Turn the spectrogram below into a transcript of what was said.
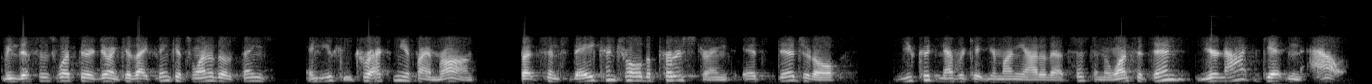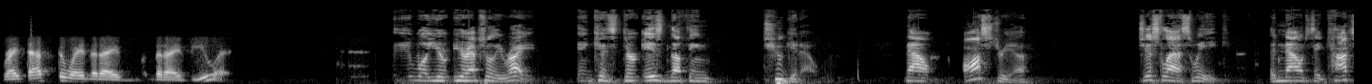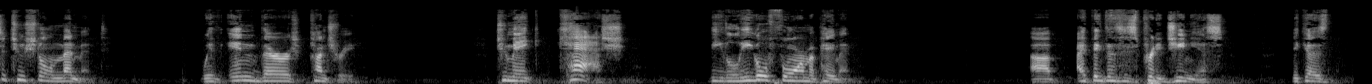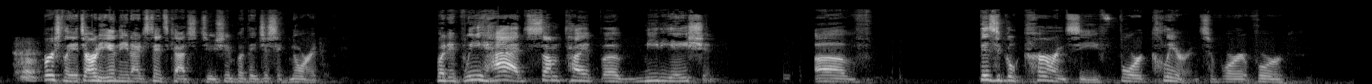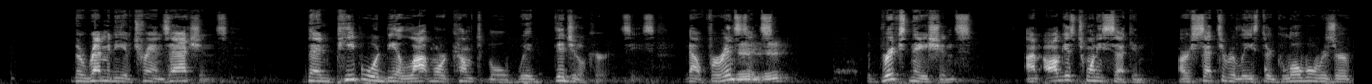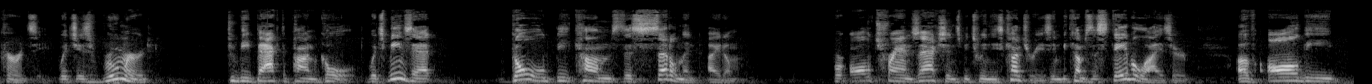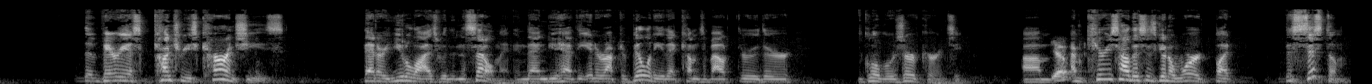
I mean, this is what they're doing because I think it's one of those things, and you can correct me if I'm wrong, but since they control the purse strings, it's digital. You could never get your money out of that system, and once it's in, you're not getting out. Right? That's the way that I that I view it. Well, you're you're absolutely right, because there is nothing to get out. Now, Austria just last week announced a constitutional amendment within their country to make cash the legal form of payment. Uh, I think this is pretty genius because, firstly, it's already in the United States Constitution, but they just ignore it. But if we had some type of mediation of physical currency for clearance, for, for the remedy of transactions, then people would be a lot more comfortable with digital currencies. Now, for instance, mm-hmm. the BRICS nations on August 22nd are set to release their global reserve currency, which is rumored to be backed upon gold, which means that gold becomes the settlement item for all transactions between these countries and becomes the stabilizer of all the the various countries' currencies that are utilized within the settlement. And then you have the interoperability that comes about through their global reserve currency. Um, Yep. I'm curious how this is going to work, but the system,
